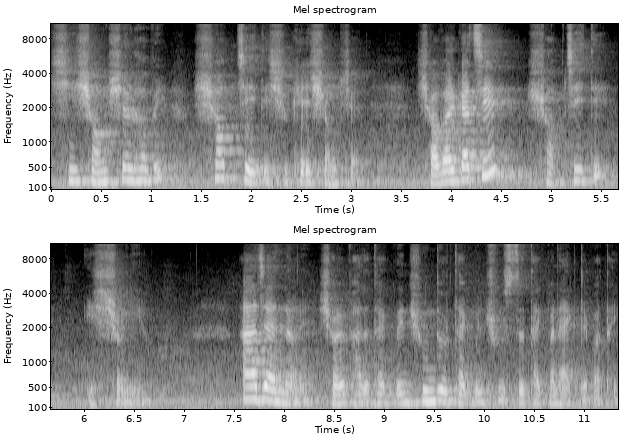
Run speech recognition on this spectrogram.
সেই সংসার হবে সবচাইতে সুখের সংসার। সবার কাছে সবচাইতে ঈর্ষণীয়। আজ আর নয়। সবাই ভালো থাকবেন, সুন্দর থাকবেন, সুস্থ থাকবেন একটা কথাই।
